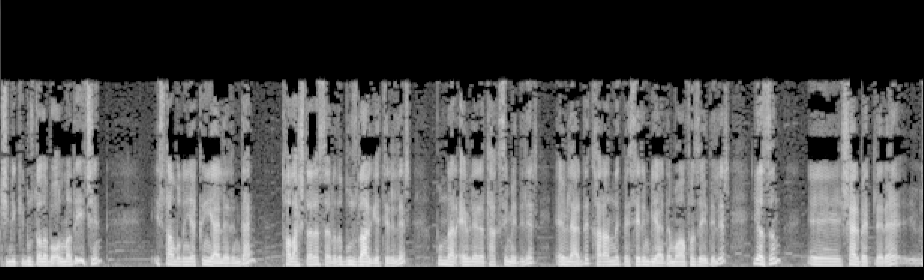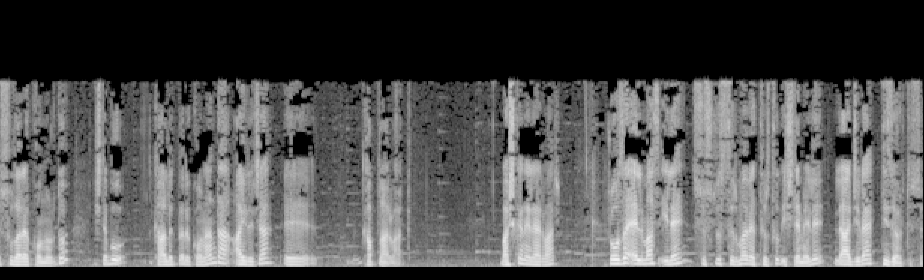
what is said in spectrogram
şimdiki buzdolabı olmadığı için İstanbul'un yakın yerlerinden talaşlara sarılı buzlar getirilir. Bunlar evlere taksim edilir. Evlerde karanlık ve serin bir yerde muhafaza edilir. Yazın e, şerbetlere, sulara konurdu. İşte bu karlıkları konan da ayrıca e, kaplar vardı. Başka neler var? Roza elmas ile süslü sırma ve tırtıl işlemeli lacivert diz örtüsü.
